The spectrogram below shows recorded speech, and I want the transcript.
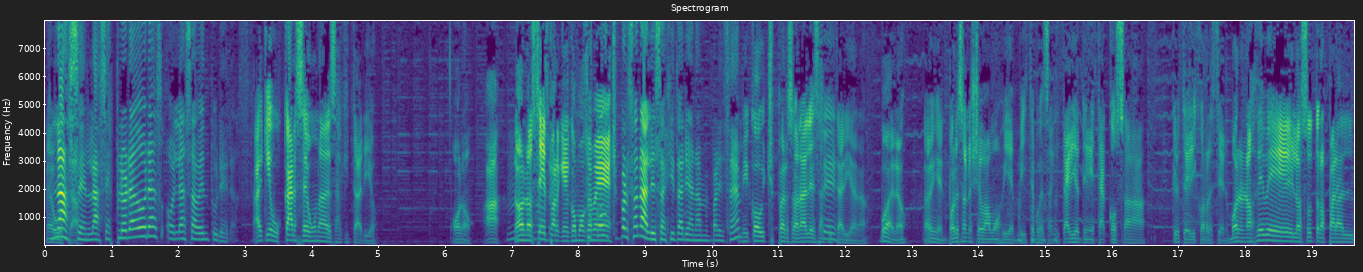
Me gusta. Nacen las exploradoras o las aventureras. Hay que buscarse una de Sagitario. ¿O no? Ah, no, no, sé, porque como que Su me... coach personal es sagitariana, me parece. ¿eh? Mi coach personal es Sí. sagitariana. Bueno, está bien. Por eso nos llevamos bien, ¿viste? Porque Sagitario tiene esta cosa que usted dijo recién. Bueno, nos debe los otros para el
